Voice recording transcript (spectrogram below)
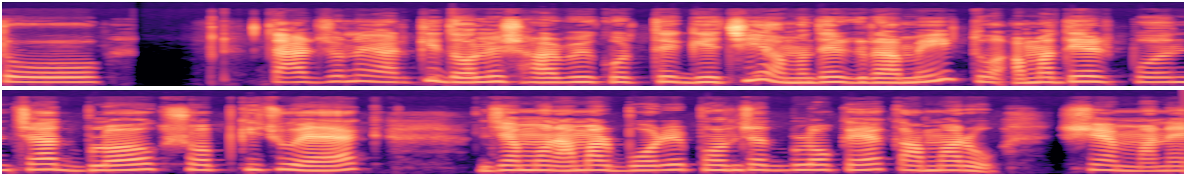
তো তার জন্য আর কি দলে সার্ভে করতে গেছি আমাদের গ্রামেই। তো আমাদের পঞ্চায়েত ব্লক সব কিছু এক। যেমন আমার বরের পঞ্চায়েত ব্লক এক, আমারও সেম মানে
